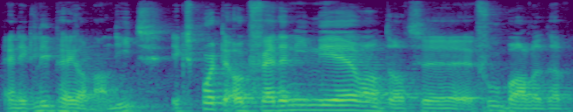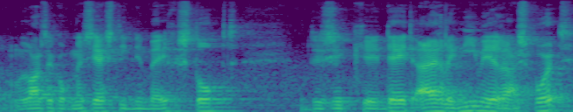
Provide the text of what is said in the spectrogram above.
en ik liep helemaal niet. Ik sportte ook verder niet meer, want dat eh, voetballen, dat was ik op mijn 16e mee gestopt. Dus ik eh, deed eigenlijk niet meer aan sport.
